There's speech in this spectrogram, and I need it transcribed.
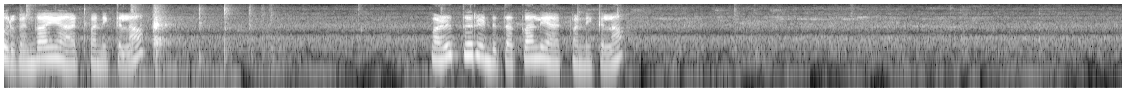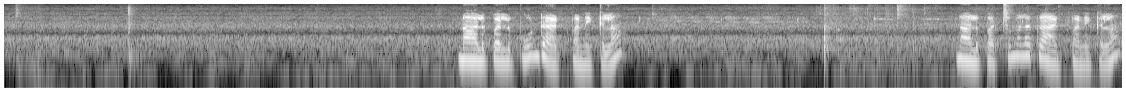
ஒரு வெங்காயம் ஆட் பண்ணிக்கலாம். பழுத்த ரெண்டு தக்காளி ஆட் பண்ணிக்கலாம். நாலு பல் பூண்டு ஆட் பண்ணிக்கலாம். நாலு பச்சை மிளகாய் ஆட் பண்ணிக்கலாம்.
